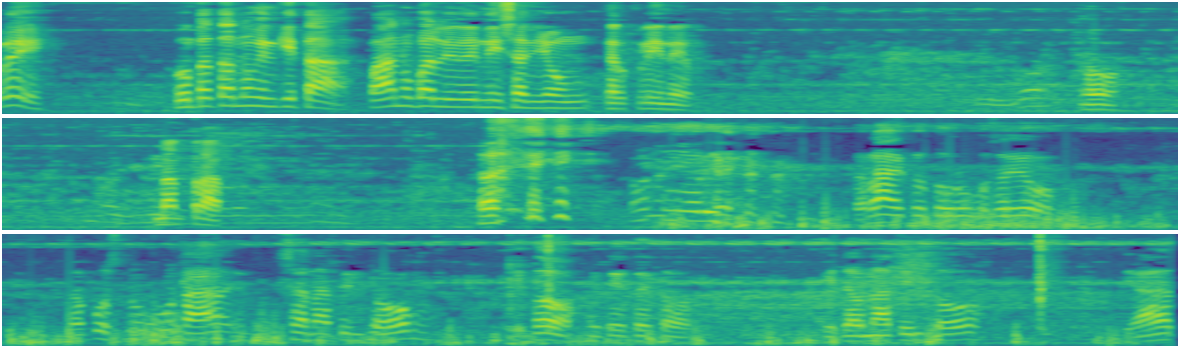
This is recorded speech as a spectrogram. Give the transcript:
Pre, kung tatanungin kita, paano ba lilinisan yung air cleaner? Oh. Ng truck. Ano nangyari? Tara, ituturo ko sa'yo. Tapos nung una, ibuksan natin tong ito, ito, ito, ito. Idaw natin to. Yan.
